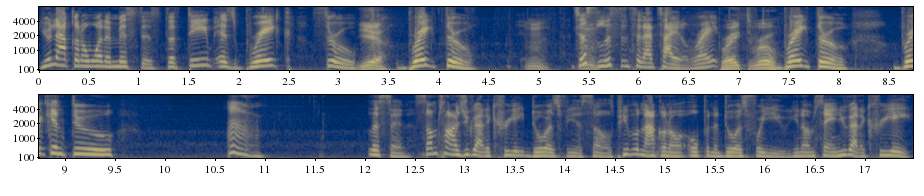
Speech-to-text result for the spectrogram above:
You're not going to want to miss this. The theme is breakthrough. yeah. Breakthrough. Mm. Just listen to that title, right? Breakthrough. breakthrough, breaking through. Mm. Listen, sometimes you got to create doors for yourselves. People are not going to open the doors for you. You know what I'm saying? You got to create.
